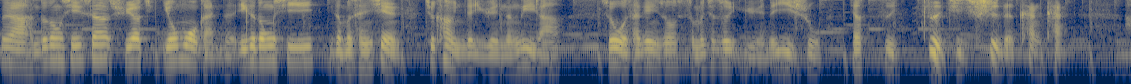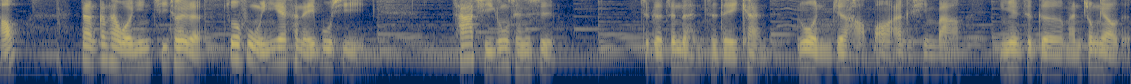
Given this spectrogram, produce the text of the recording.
对啊，很多东西是要需要幽默感的，一个东西你怎么呈现，就靠你的语言能力啦，所以我才跟你说什么叫做语言的艺术，要自自己试的看看。好，那刚才我已经击退了，做父母应该看的一部戏。插旗工程师，这个真的很值得一看。如果你觉得好，帮我按个心吧，因为这个蛮重要的。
